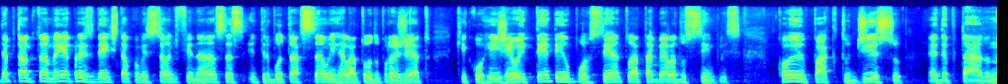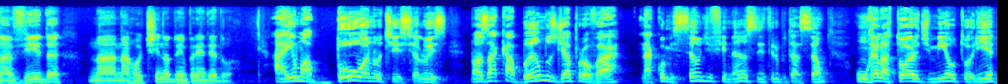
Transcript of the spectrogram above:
O deputado também é presidente da Comissão de Finanças e Tributação e relator do projeto que corrige em 81% a tabela do Simples. Qual é o impacto disso, é, deputado, na vida, na, na rotina do empreendedor? Aí uma boa notícia, Luiz. Nós acabamos de aprovar na Comissão de Finanças e Tributação um relatório de minha autoria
